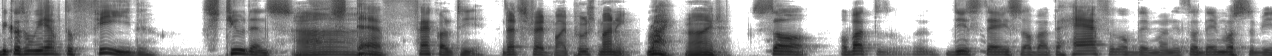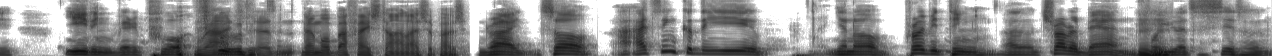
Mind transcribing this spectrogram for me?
because we have to feed students, Ah. staff, faculty. That's fed by PUST money. Right. Right. So about these days, about half of the money. So they must be eating very poor Right. food. Uh, no more buffet style, I suppose. Right. So I think the you know prohibiting uh, travel ban for Mhm. U.S. citizens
